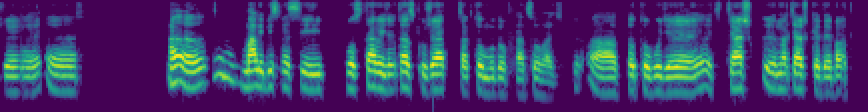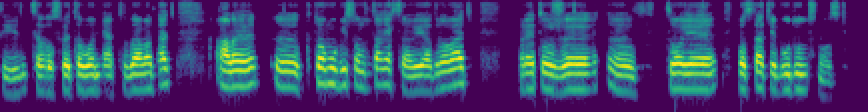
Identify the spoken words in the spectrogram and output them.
že eh, Mali by sme si postaviť otázku, že ako sa k tomu dopracovať. A toto bude ťaž, na ťažké debaty celosvetovo nejak to dávať. Ale e, k tomu by som sa nechcel vyjadrovať, pretože e, to je v podstate budúcnosť.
